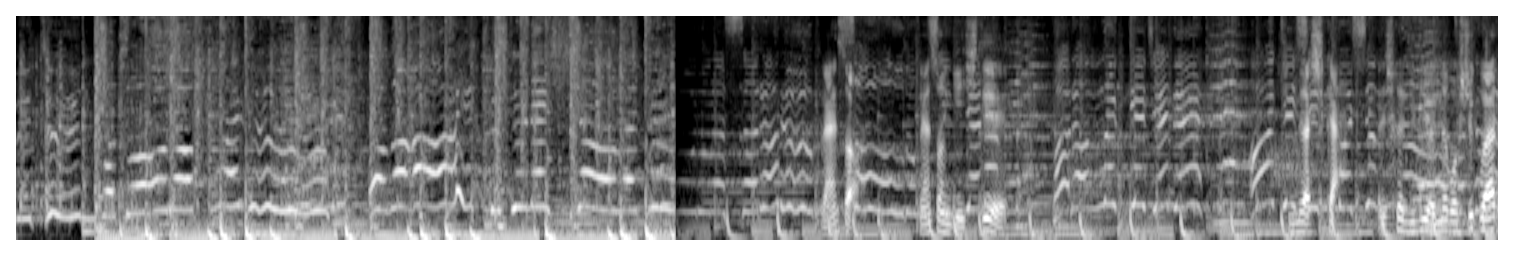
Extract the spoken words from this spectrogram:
bütün fotoğrafları Ona ait bütün eşyaları Svensson çingene. geçti. Şimdi Raşika. Raşika gidiyor önüne boşluk var.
